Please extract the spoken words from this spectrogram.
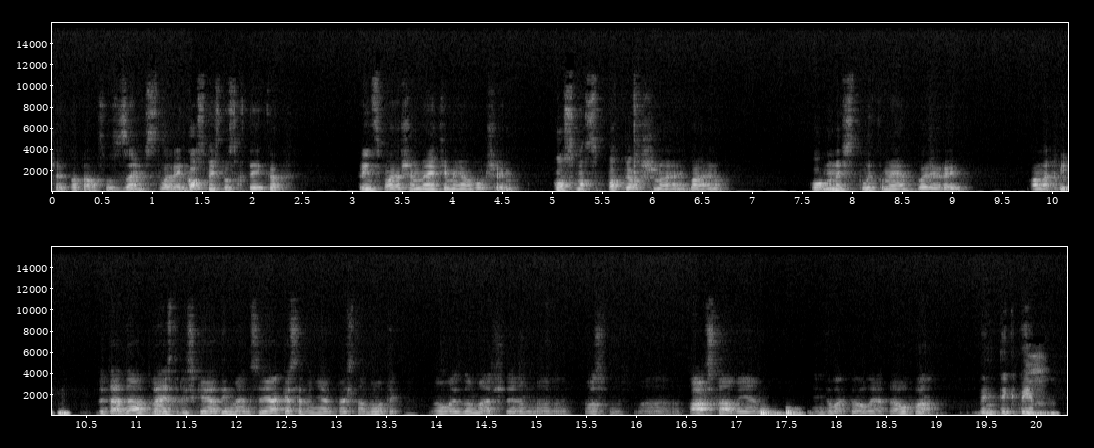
šeit patās uz Zemes. Lai arī kosmisti uzskatīja, ka principā jau šiem mērķiem jābūt šiem kosmosa pakļaušanai vai nu komunistu likumiem, vai arī anarhiju. Bet tādā vēsturiskajā dimensijā, kas ar viņiem pēc tam notika? Nu, es domāju, ar šiem uh, kosmosa pārstāvjiem intelektuālajā telpā. Viņi tika pieminēti.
